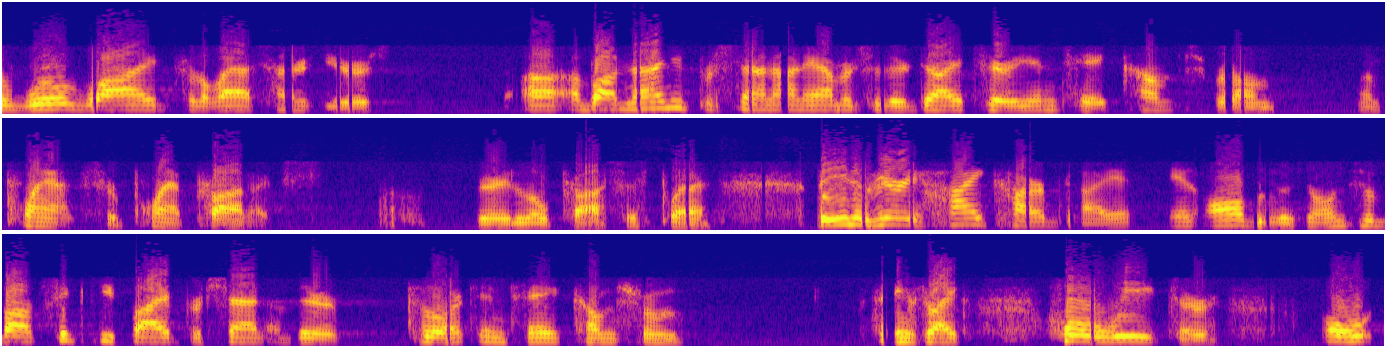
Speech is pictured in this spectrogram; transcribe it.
worldwide for the last hundred years, uh, about 90% on average of their dietary intake comes from plants or plant products, very low processed plant. They eat a very high carb diet in all blue zones. About 65% of their caloric intake comes from things like whole wheat or oats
